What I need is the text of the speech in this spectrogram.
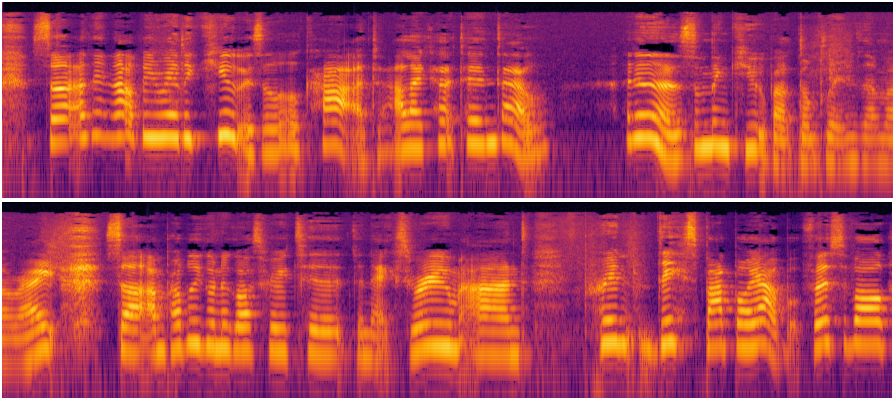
so I think that'll be really cute as a little card. I like how it turned out. I don't know, there's something cute about dumplings, am I right? So I'm probably going to go through to the next room and print this bad boy out. But first of all,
